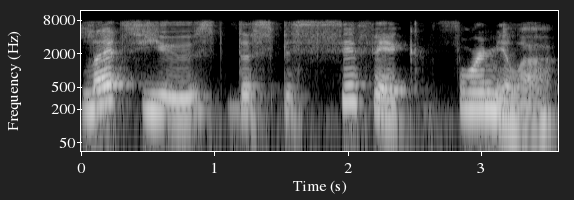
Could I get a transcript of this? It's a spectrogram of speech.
let's use the specific formula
